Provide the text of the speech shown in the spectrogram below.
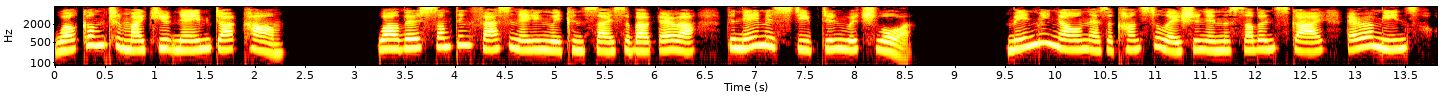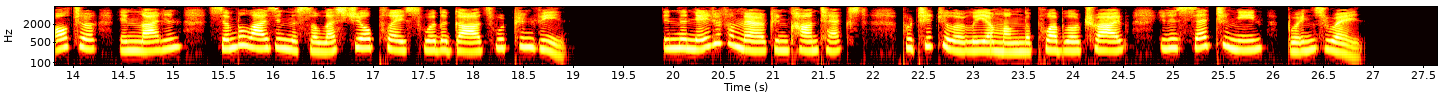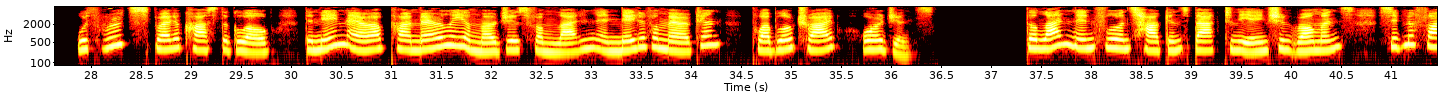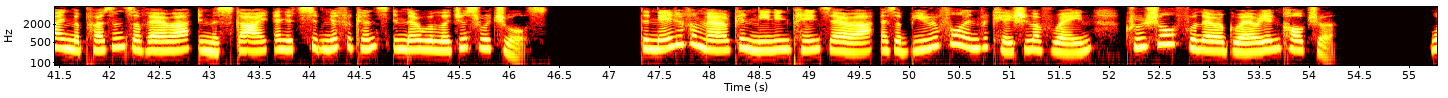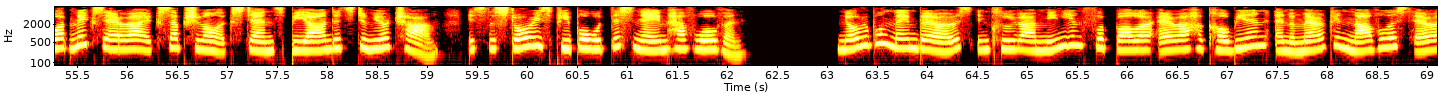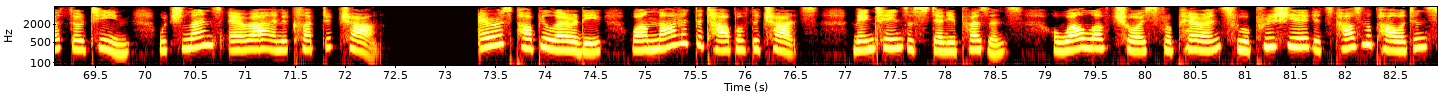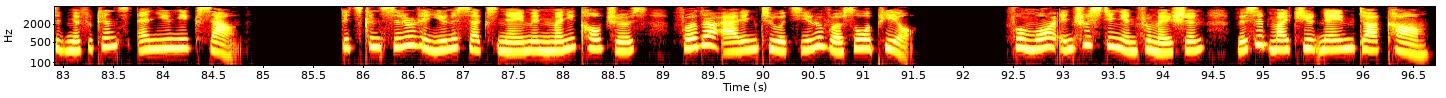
Welcome to mycutename.com. While there's something fascinatingly concise about Ara, the name is steeped in rich lore. Mainly known as a constellation in the southern sky, Ara means altar in Latin, symbolizing the celestial place where the gods would convene. In the Native American context, particularly among the Pueblo tribe, it is said to mean, brings rain. With roots spread across the globe, the name Ara primarily emerges from Latin and Native American, Pueblo tribe, origins. The Latin influence harkens back to the ancient Romans, signifying the presence of Ara in the sky and its significance in their religious rituals. The Native American meaning paints Ara as a beautiful invocation of rain, crucial for their agrarian culture. What makes Ara exceptional extends beyond its demure charm, it's the stories people with this name have woven. Notable name bearers include Armenian footballer Ara Hakobyan and American novelist Ara 13, which lends Ara an eclectic charm. Ara's popularity, while not at the top of the charts, maintains a steady presence, a well-loved choice for parents who appreciate its cosmopolitan significance and unique sound. It's considered a unisex name in many cultures, further adding to its universal appeal. For more interesting information, visit mycutename.com.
